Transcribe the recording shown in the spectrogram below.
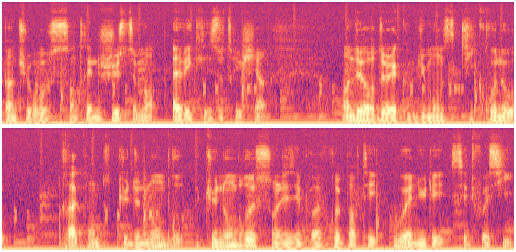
Pinturo s'entraîne justement avec les Autrichiens. En dehors de la Coupe du Monde, ski chrono raconte que, que nombreuses sont les épreuves reportées ou annulées. Cette fois-ci,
